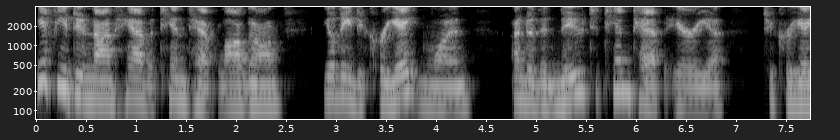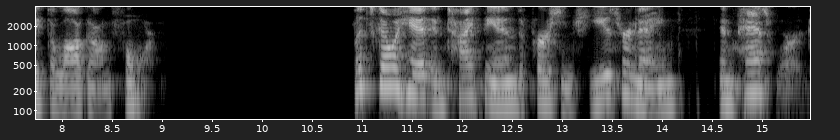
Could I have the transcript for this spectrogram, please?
If you do not have a TNTAP logon, you'll need to create one under the New to TNTAP area to create the logon form. Let's go ahead and type in the person's username and password.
